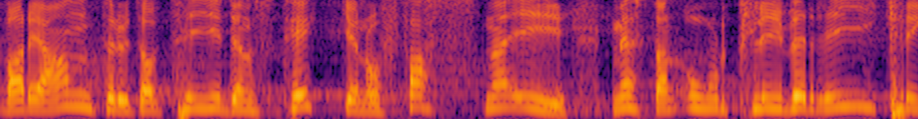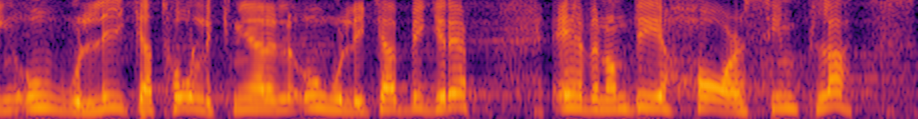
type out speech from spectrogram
varianter utav tidens tecken och fastna i nästan ordklyveri kring olika tolkningar eller olika begrepp, även om det har sin plats.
